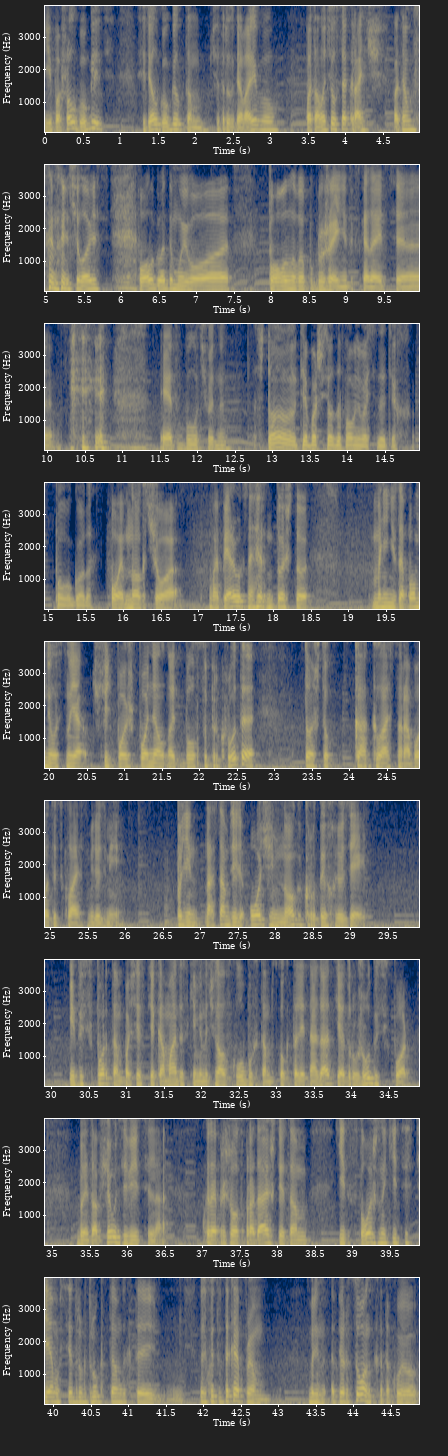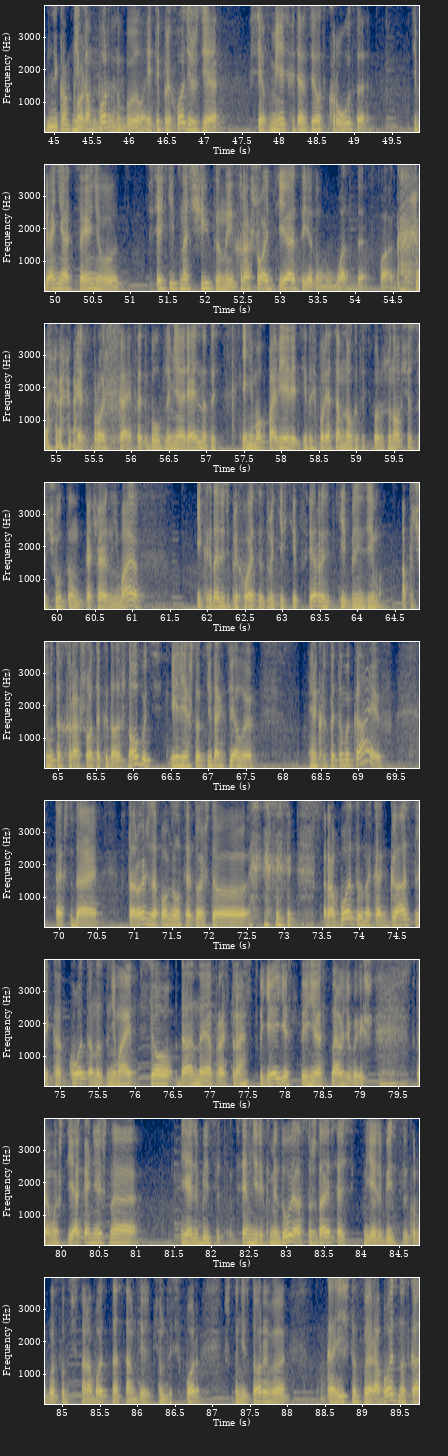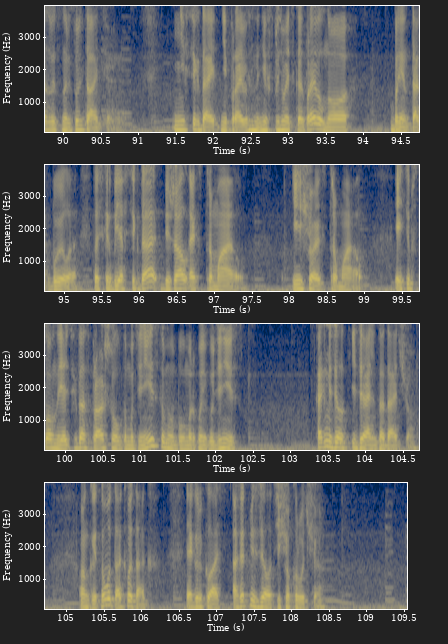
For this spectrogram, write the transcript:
И пошел гуглить, сидел, гуглил, там, что-то разговаривал. Потом начался кранч, потом началось полгода моего полного погружения, так сказать. И это было чудно. Что тебе больше всего запомнилось из этих полугода? Ой, много чего. Во-первых, наверное, то, что мне не запомнилось, но я чуть-чуть позже понял, но это было супер круто, то, что как классно работать с классными людьми. Блин, на самом деле очень много крутых людей. И до сих пор там почти все команды, с кем я начинал в клубах там сколько-то лет назад, я дружу до сих пор. Блин, это вообще удивительно. Когда я пришел с продаж, где там какие-то сложные какие-то системы, все друг друга там как-то... То есть какая-то такая прям блин, операционка такое некомфортно, некомфортно да? было. И ты приходишь, где все вместе хотят сделать круто, тебя не оценивают, все какие-то начитанные, хорошо одеты. Я думаю, what the fuck? Это просто кайф. Это было для меня реально... То есть я не мог поверить. И до сих пор я сам много до сих пор женов сейчас учу, там, качаю, нанимаю. И когда люди приходят из других каких-то сфер, они такие, блин, Дим, а почему-то хорошо так и должно быть? Или я что-то не так делаю? Я говорю, в этом и кайф. Так что да, Второй же запомнился то, что работа, она как газ или как кот, она занимает все данное пространство ей, если ты не останавливаешь. Потому что я, конечно, я любитель, всем не рекомендую, осуждаю всячески, я любитель круглосуточно работать, на самом деле, причем до сих пор, что не здорово. Количество твоей работы, но сказывается на результате. Не всегда это неправильно, не воспринимайте как правило, но, блин, так было. То есть, как бы я всегда бежал экстра майл. И еще экстра майл. И, типа, словно, я всегда спрашивал там у Дениса, он был марконик, говорю, Денис, как мне сделать идеальную задачу? Он говорит, ну вот так, вот так. Я говорю, класс, а как мне сделать еще круче?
